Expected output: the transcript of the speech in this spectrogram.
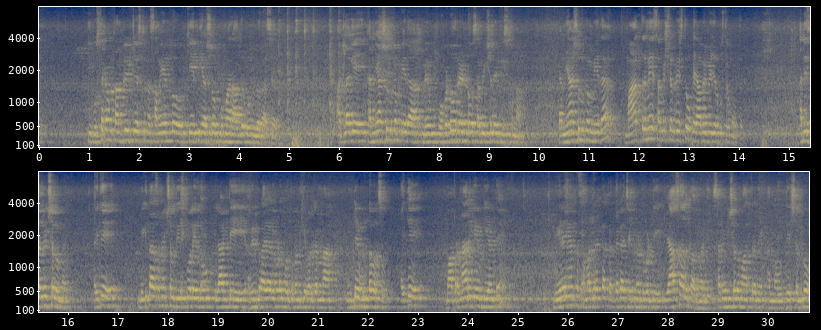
ఈ పుస్తకం కంప్లీట్ చేస్తున్న సమయంలో కేపీ అశోక్ కుమార్ ఆంధ్రభూమిలో రాశాడు. అట్లాగే కన్యాశుల్కం మీద మేము ఒకటో రెండో సమీక్షలే తీసుకున్నాం. కన్యాశుల్కం మీద మాత్రమే సమీక్షలు వేస్తే ఒక యాభై పేజీల పుస్తకం అవుతుంది. అన్ని సమీక్షలు ఉన్నాయి. అయితే మిగతా సమీక్షలు తీసుకోలేదు. ఇలాంటి అభిప్రాయాలు కూడా కొంతమందికి ఎవరికన్నా ఉంటే ఉండవచ్చు. అయితే మా ప్రణాళిక ఏమిటి అంటే వీలైనంత సమగ్రంగా పెద్దగా చెప్పినటువంటి వ్యాసాలు కాదు మళ్ళీ సమీక్షలు మాత్రమే అన్న ఉద్దేశంలో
